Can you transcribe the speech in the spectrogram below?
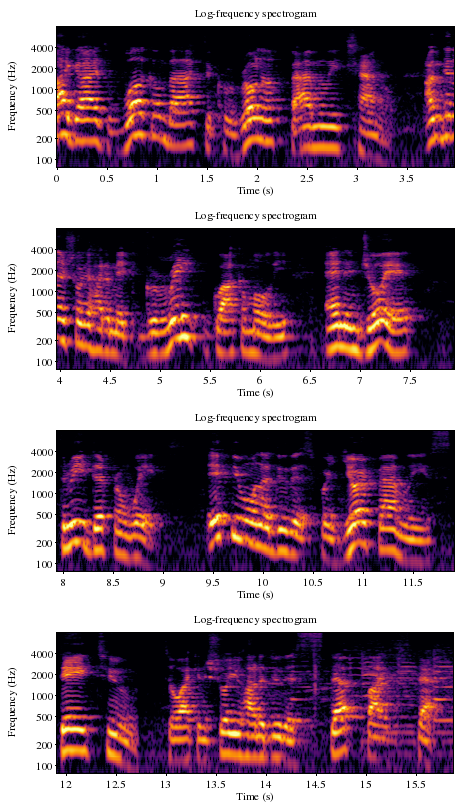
Hi guys, welcome back to Corona Family Channel. I'm gonna show you how to make great guacamole and enjoy it three different ways. If you wanna do this for your family, stay tuned so I can show you how to do this step by step.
